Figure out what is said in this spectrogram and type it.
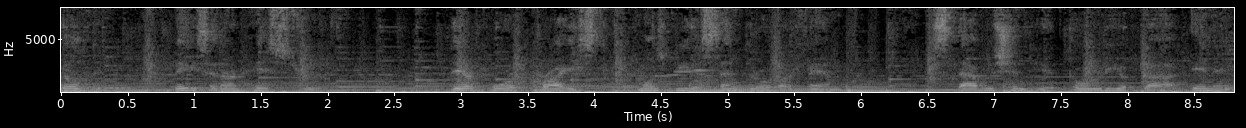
build it, base it on His truth. Therefore, Christ must be the center of our family, establishing the authority of God in it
